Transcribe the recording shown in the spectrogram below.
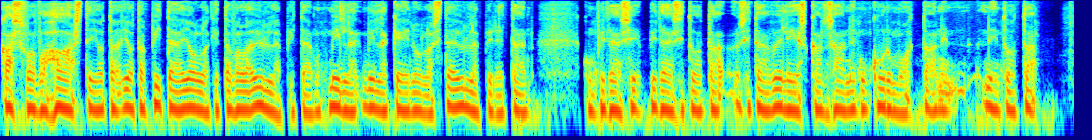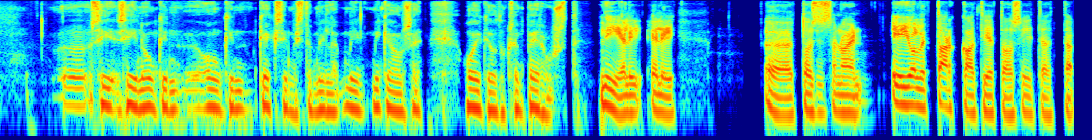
kasvava haaste, jota, jota pitää jollakin tavalla ylläpitää, mutta millä, millä keinoilla sitä ylläpidetään, kun pitäisi, pitäisi tuota, sitä veljeskansaa niin kuin kurmoittaa, niin, niin tuota, si, siinä onkin, onkin keksimistä, millä, mikä on se oikeutuksen peruste. Niin, eli, eli ö, toisin sanoen ei ole tarkkaa tietoa siitä, että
